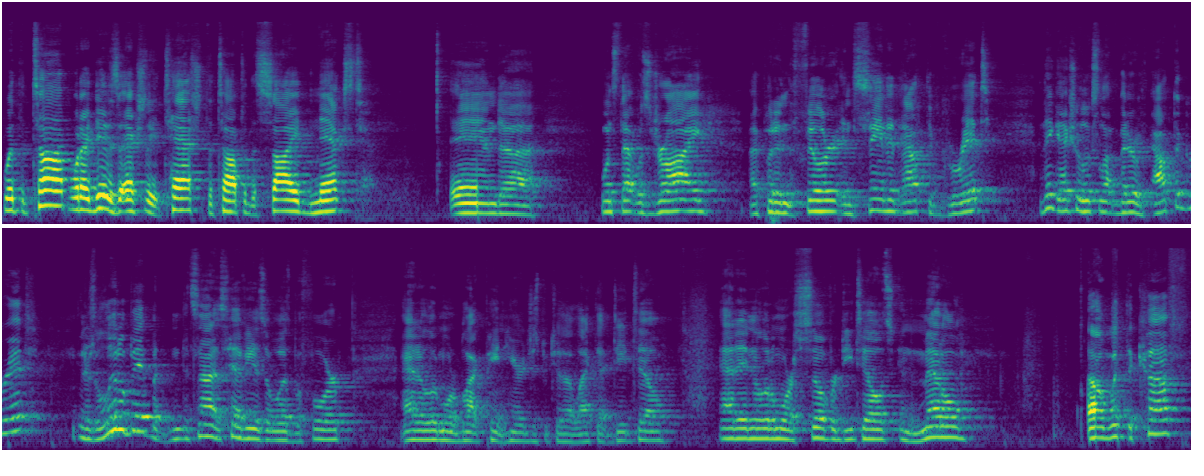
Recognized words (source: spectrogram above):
with the top, what I did is actually attached the top to the side next, and uh, once that was dry, I put in the filler and sanded out the grit I think it actually looks a lot better without the grit. There's a little bit, but it's not as heavy as it was before. Added a little more black paint here just because I like that detail. Added in a little more silver details in the metal. Uh, with the cuff,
